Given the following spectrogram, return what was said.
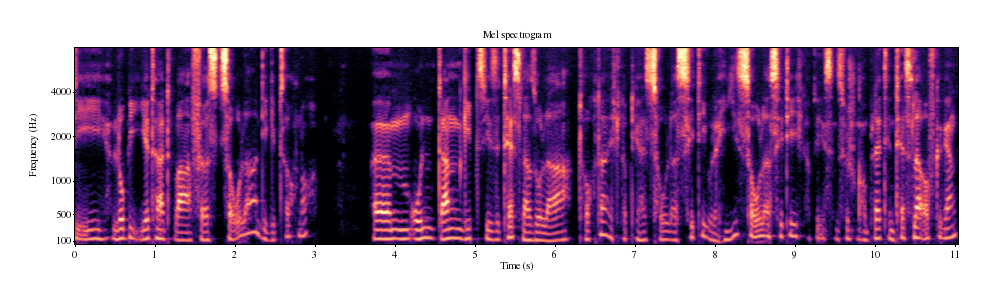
die lobbyiert hat, war First Solar, die gibt's auch noch. Ähm, und dann gibt's diese Tesla Solar-Tochter, ich glaube, die heißt Solar City oder hieß Solar City, ich glaube, die ist inzwischen komplett in Tesla aufgegangen.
